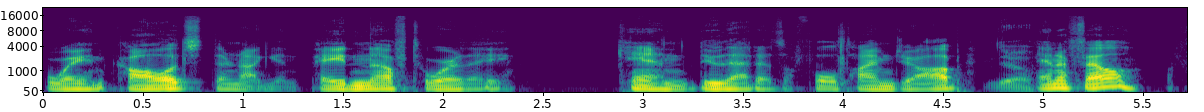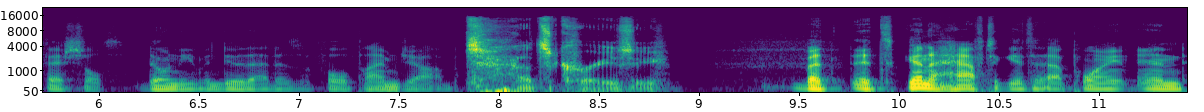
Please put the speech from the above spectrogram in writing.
way in college. They're not getting paid enough to where they can do that as a full time job. Yeah. NFL officials don't even do that as a full time job That's crazy. but it's going to have to get to that point and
